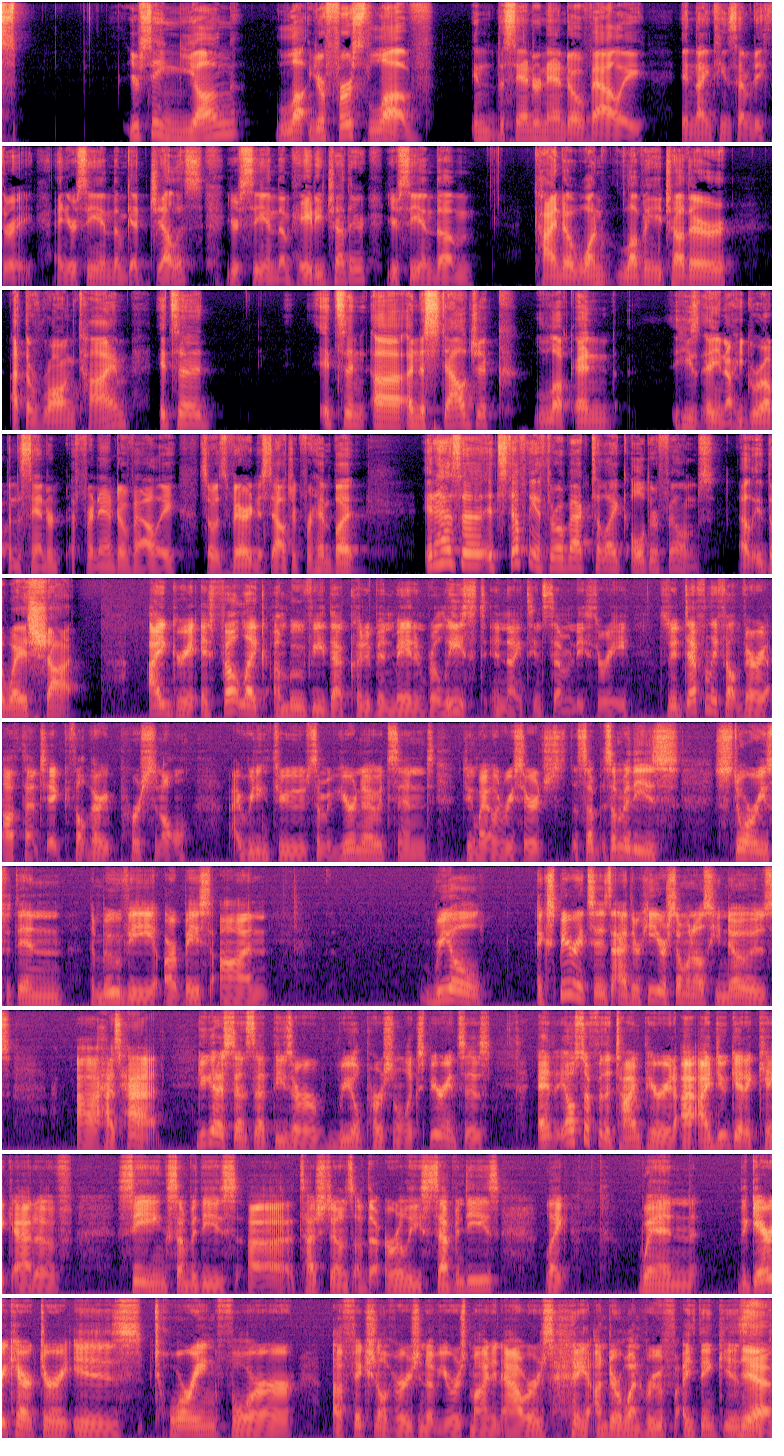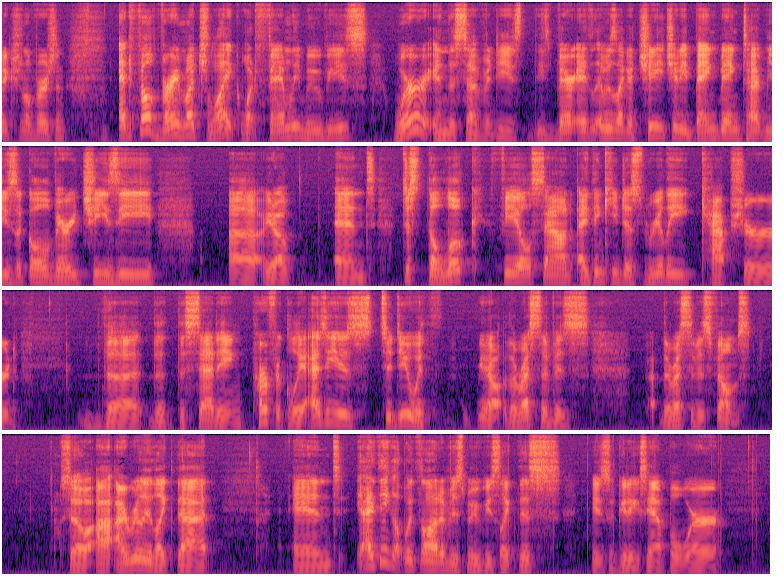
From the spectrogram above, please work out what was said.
you're seeing young love your first love in the San Fernando Valley in 1973 and you're seeing them get jealous you're seeing them hate each other you're seeing them kind of one loving each other at the wrong time. It's a it's an uh, a nostalgic look and he's you know he grew up in the San Fernando Valley so it's very nostalgic for him but it has a it's definitely a throwback to like older films the way it's shot I agree. It felt like a movie that could have been made and released in 1973. So it definitely felt very authentic, felt very personal. I reading through some of your notes and doing my own research. Some some of these stories within the movie are based on real experiences either he or someone else he knows uh, has had. You get a sense that these are real personal experiences and also for the time period, I, I do get a kick out of seeing some of these uh, touchstones of the early 70s. Like when the Gary character is touring for a fictional version of Yours, Mine, and Ours, Under One Roof, I think is yeah. the fictional version. It felt very much like what family movies were in the 70s. These very, it, it was like a chitty chitty bang bang type musical, very cheesy, uh, you know, and just the look, feel, sound. I think he just really captured the the the setting perfectly, as he is to do with you know the rest of his the rest of his films. So I, I really like that, and I think with a lot of his movies, like this is a good example where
